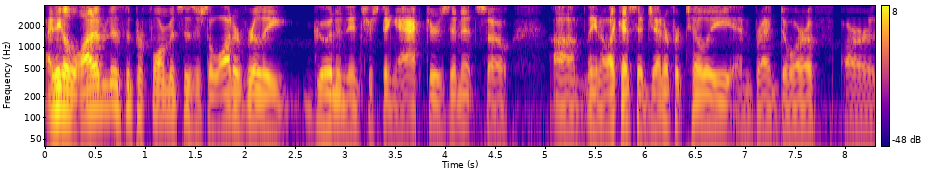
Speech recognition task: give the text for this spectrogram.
I think a lot of it is the performances. There's a lot of really good and interesting actors in it. So um, you know, like I said, Jennifer Tilly and Brad Dourif are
